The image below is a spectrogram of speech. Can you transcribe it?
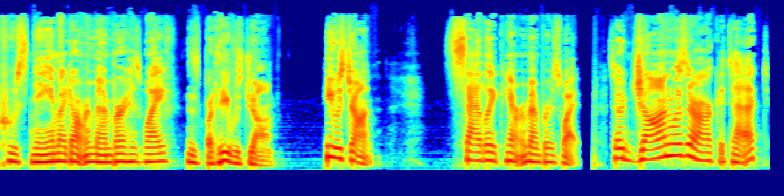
whose name I don't remember. His wife, But he was John. he was John. Sadly, can't remember his wife. So John was an architect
